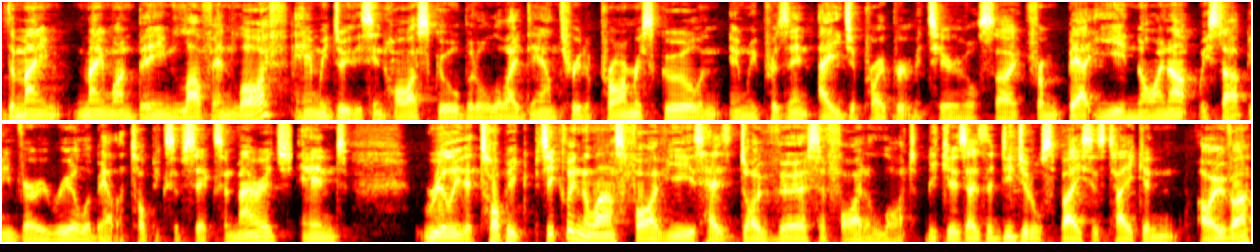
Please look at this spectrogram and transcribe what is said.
the main main one being love and life and we do this in high school but all the way down through to primary school and, and we present age appropriate material. So from about year nine up we start being very real about the topics of sex and marriage and really the topic, particularly in the last five years, has diversified a lot because as the digital space has taken over,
